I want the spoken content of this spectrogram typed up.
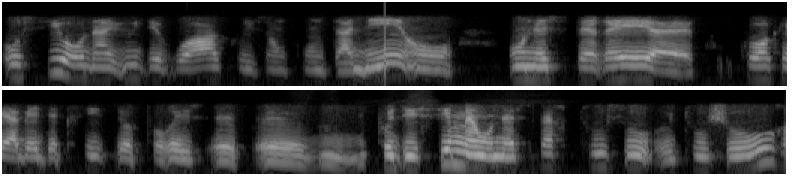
aussi, on a eu des voix qu'ils ont condamnées. On, espérait, euh, qu'il y avait des prises de euh, euh, position, mais on espère toujours, toujours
